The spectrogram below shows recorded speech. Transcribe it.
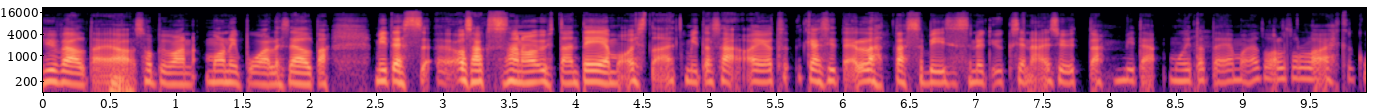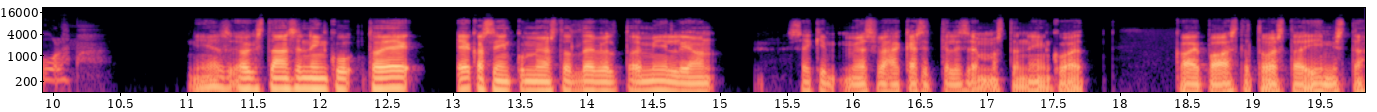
hyvältä ja sopivan monipuoliselta. Mites osaako sanoa yhtään teemoista, että mitä sä aiot käsitellä tässä biisissä nyt yksinäisyyttä? Mitä muita teemoja tuolla tullaan ehkä kuulemaan? Niin oikeastaan se niin kuin, toi e- eka sinkku myös tuolta levyltä, toi Million, sekin myös vähän käsitteli semmoista, niin kuin, että kaipaa sitä toista ihmistä,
